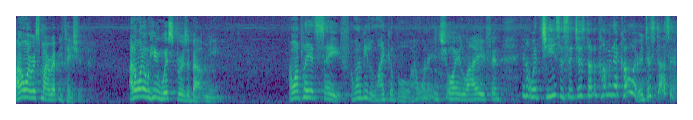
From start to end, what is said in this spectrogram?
I don't want to risk my reputation. I don't want to hear whispers about me. I want to play it safe. I want to be likable. I want to enjoy life. And, you know, with Jesus, it just doesn't come in that color. It just doesn't.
